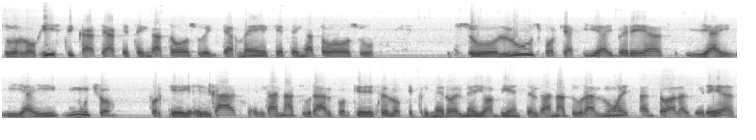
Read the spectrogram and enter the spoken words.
su logística, sea que tenga todo su internet, que tenga todo su su luz, porque aquí hay veredas y hay y hay mucho, porque el gas, el gas natural, porque eso es lo que primero el medio ambiente, el gas natural no está en todas las veredas.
